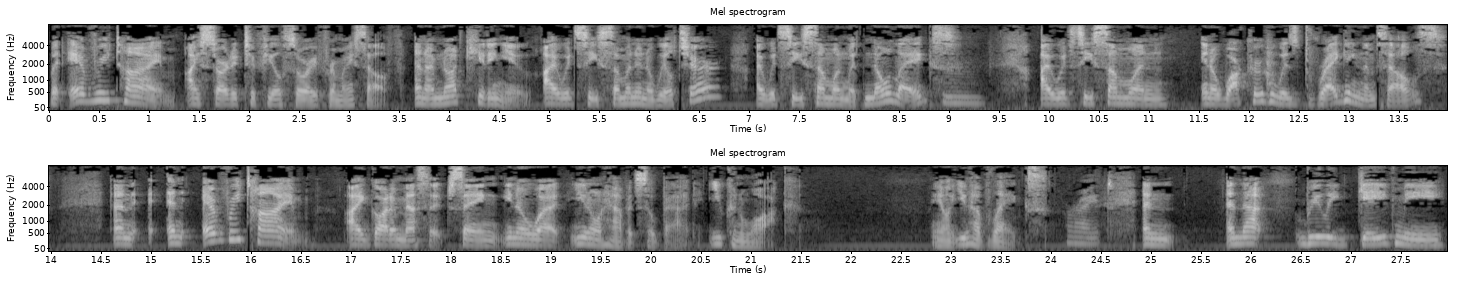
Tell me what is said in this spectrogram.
But every time I started to feel sorry for myself, and I'm not kidding you, I would see someone in a wheelchair, I would see someone with no legs, mm. I would see someone in a walker who was dragging themselves, and and every time I got a message saying, you know what, you don't have it so bad. You can walk. You know, you have legs. Right. And and that really gave me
